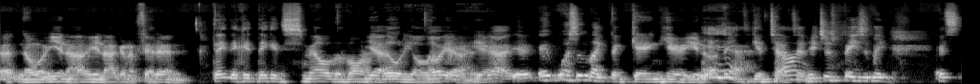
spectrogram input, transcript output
uh, no, you know, you're not gonna fit in. They, they could they could smell the vulnerability yeah. all oh, over. yeah, yeah. It, it wasn't like the gang here, you know, Yeah, they get tested. It just basically, it's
